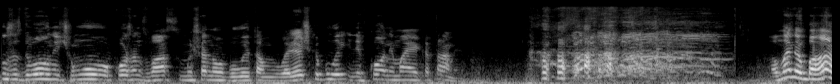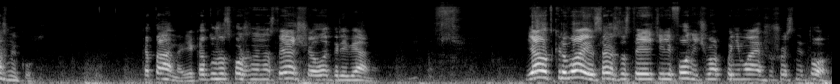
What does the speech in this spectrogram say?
Дуже здивований, чому кожен з вас, ми ще не були там ларьочки були, і ні в кого немає катани. А в мене в багажнику катана, яка дуже схожа на настоящу, але дерев'яна. Я відкриваю, все ж достає телефон, і чувак розуміє, що щось не то.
